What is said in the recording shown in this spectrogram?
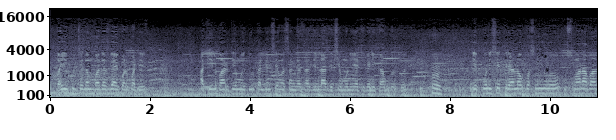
भाई खुर्चे अंबादास गायकवाड पाटील अखिल भारतीय मजदूर कल्याण सेवा संघाचा जिल्हा अध्यक्ष म्हणून या ठिकाणी काम करतोय. हं. एकोणीसशे त्र्याण्णवपासून उस्मानाबाद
